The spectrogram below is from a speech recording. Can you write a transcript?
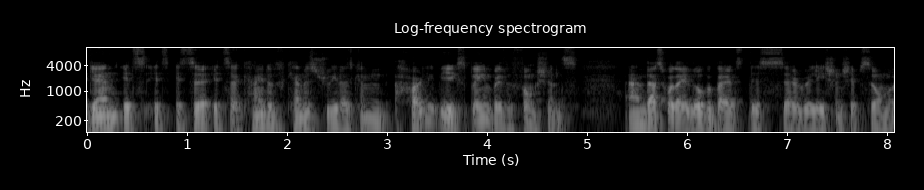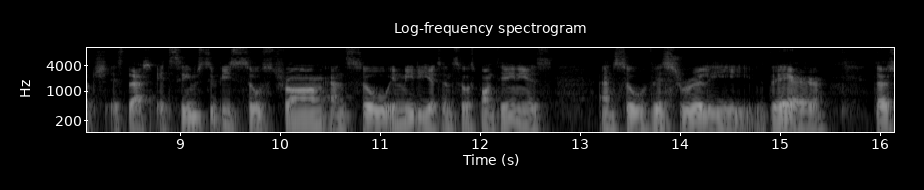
again, it's it's it's a it's a kind of chemistry that can hardly be explained by the functions. And that's what I love about this uh, relationship so much, is that it seems to be so strong and so immediate and so spontaneous and so viscerally there that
